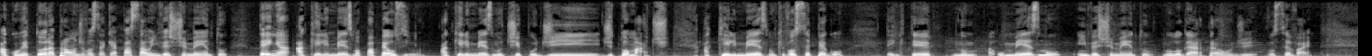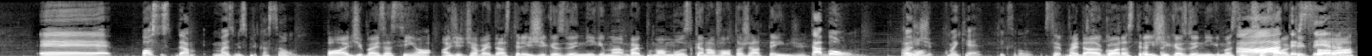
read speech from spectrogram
a corretora para onde você quer passar o investimento tenha aquele mesmo papelzinho, aquele mesmo tipo de, de tomate, aquele mesmo que você pegou. Tem que ter no- o mesmo investimento no lugar para onde você vai. É, posso dar mais uma explicação? Pode, mas assim, ó, a gente já vai dar as três dicas do Enigma, vai pra uma música, na volta já atende. Tá bom. Tá Então gente- como é que é? O que, que você falou? Cê vai dar agora as três dicas do Enigma, tem que Ah, você falar o que tem que falar,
